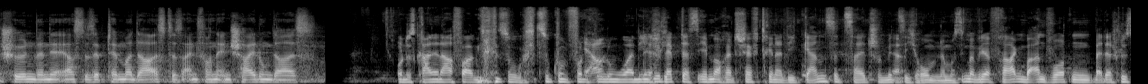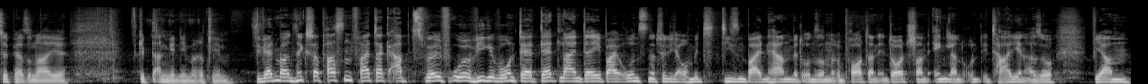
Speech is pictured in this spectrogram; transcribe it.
schön, wenn der 1. September da ist, dass einfach eine Entscheidung da ist und es keine Nachfragen zur Zukunft von ja, Kolumwani gibt. Er schleppt das eben auch als Cheftrainer die ganze Zeit schon mit ja. sich rum. Er muss immer wieder Fragen beantworten bei der Schlüsselpersonalie. Gibt angenehmere Themen. Sie werden bei uns nichts verpassen. Freitag ab 12 Uhr, wie gewohnt, der Deadline Day bei uns. Natürlich auch mit diesen beiden Herren, mit unseren Reportern in Deutschland, England und Italien. Also wir haben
